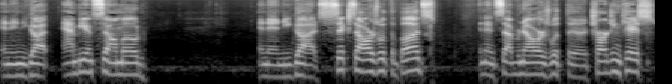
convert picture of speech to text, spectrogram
And then you got ambient sound mode, and then you got six hours with the buds. And then seven hours with the charging case.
